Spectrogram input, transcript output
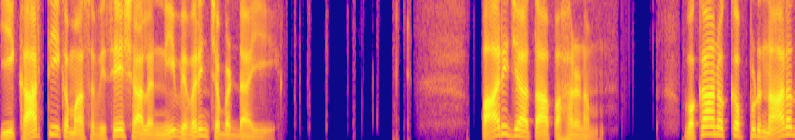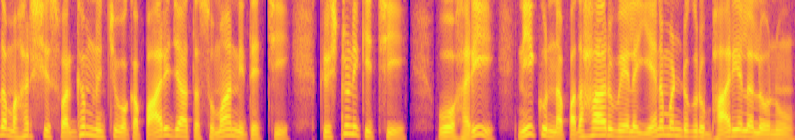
ఈ కార్తీకమాస విశేషాలన్నీ వివరించబడ్డాయి. పారిజాతాపహరణం. ఒకానొక్కప్పుడు నారద మహర్షి స్వర్గం నుంచి ఒక పారిజాత సుమాన్ని తెచ్చి కృష్ణునికిచ్చి ఓ హరి నీకున్న పదహారు వేల ఏనమండుగురు భార్యలలోనూ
